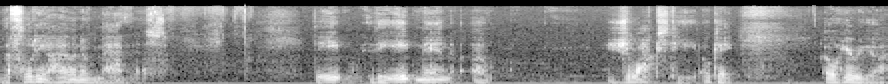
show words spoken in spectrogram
The Floating Island of Madness. The ape, the ape man of Jloxti. Okay. Oh, here we go.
